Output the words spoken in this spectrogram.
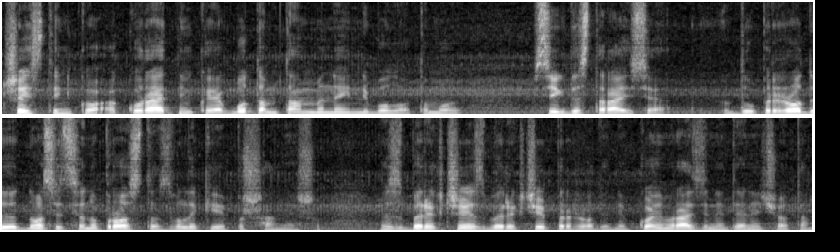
чистенько, акуратненько, як будто там мене й не було. Тому всіх, де стараюся до природи відноситься ну просто з великою пошаною, щоб зберегчи, зберегчи природу. Ні в коїм разі ніде нічого там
